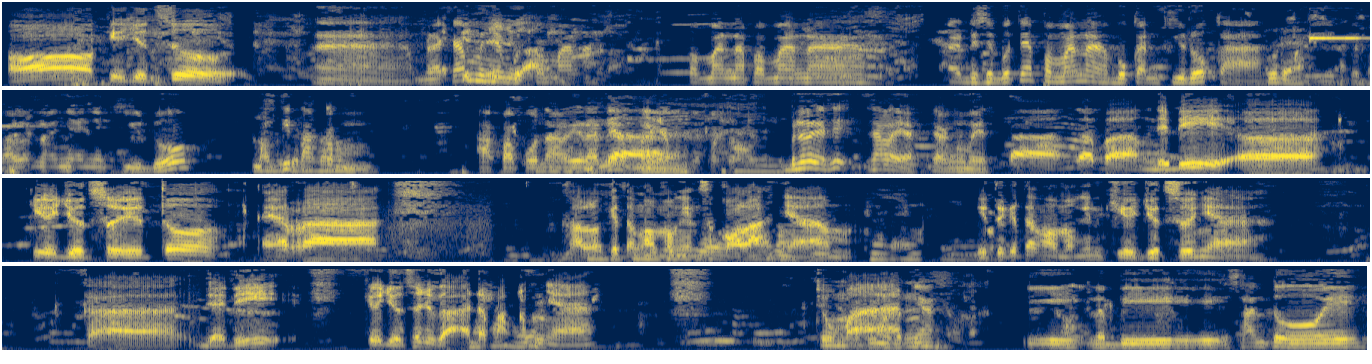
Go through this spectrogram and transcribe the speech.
Oh, Kyujutsu. Nah, mereka menyebut pemanah pemanah-pemanah eh, disebutnya pemanah bukan kyudoka. Udah. Gitu. Kalau nanyanya kyudo pasti pakem. Apa pun alirannya ya. banyak. Bener gak sih? Salah ya, Kang Numet? Nah, enggak, Bang. Jadi uh, Kyujutsu itu era kalau kita ngomongin sekolahnya itu kita ngomongin Kyujutsunya mereka. Jadi Kyujutsu juga ada pakemnya. Cuman lebih, lebih santuy.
